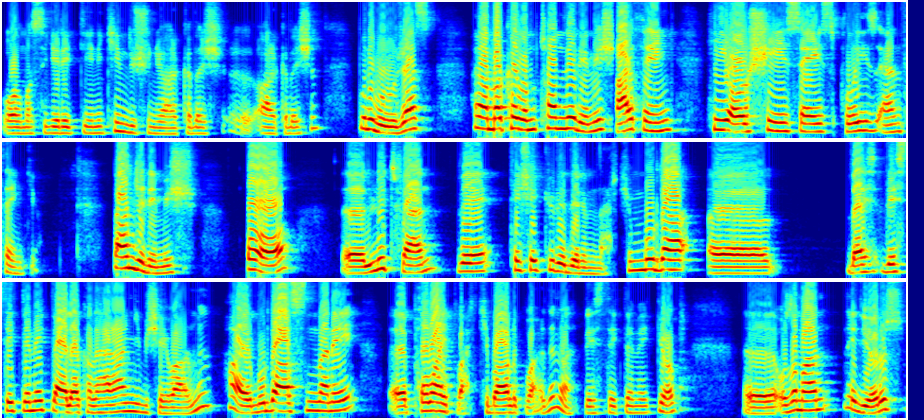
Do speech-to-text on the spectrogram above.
olması gerektiğini kim düşünüyor arkadaş e, arkadaşın? Bunu bulacağız. Hemen bakalım Tom ne demiş? I think he or she says please and thank you. Bence demiş o e, lütfen ve teşekkür ederimler. Şimdi burada e, desteklemekle alakalı herhangi bir şey var mı? Hayır. Burada aslında ne? E, polite var. Kibarlık var değil mi? Desteklemek yok. E, o zaman ne diyoruz?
